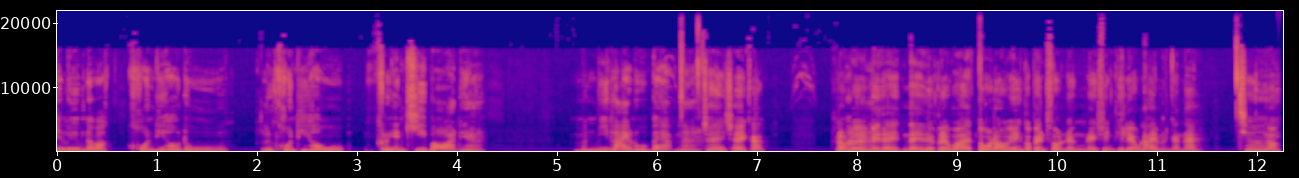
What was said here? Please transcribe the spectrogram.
อย่าลืมนะว่าคนที่เขาดู หรือคนที่เขาเกรียนคีย์บอร์ดเนี่ย มันมีหลายรูปแบบนะ ใช่ใช่ครับ เราเลยว่าอ่านไม่ได้ได้นึกเลยว่าตัวเราเองก็เป็นส่วนหนึ่งในสิ่งที่เลวร้ายเหมือนกันนะใช่เนาะ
